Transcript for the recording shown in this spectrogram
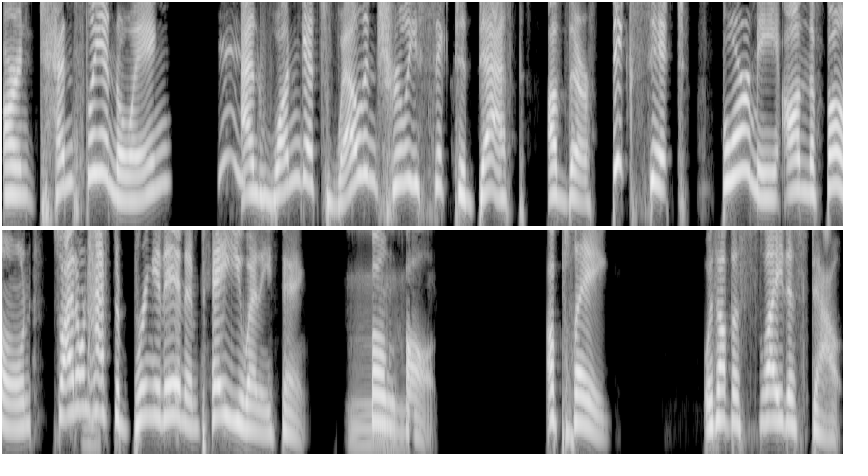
are intensely annoying, hmm. and one gets well and truly sick to death of their fix it for me on the phone so I don't have to bring it in and pay you anything. Phone Mm. call. A plague, without the slightest doubt.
